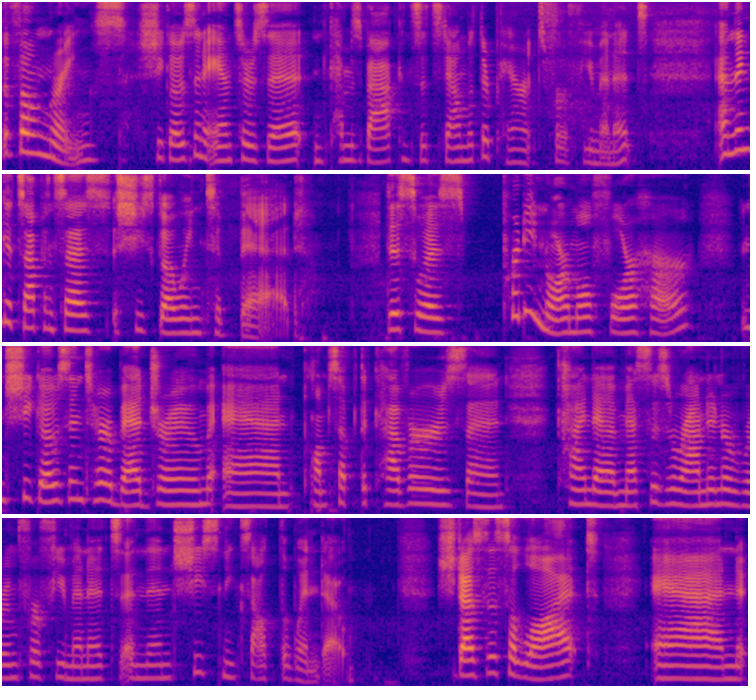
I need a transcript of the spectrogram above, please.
the phone rings. She goes and answers it and comes back and sits down with her parents for a few minutes and then gets up and says she's going to bed. This was pretty normal for her. And she goes into her bedroom and plumps up the covers and kind of messes around in her room for a few minutes and then she sneaks out the window. She does this a lot and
